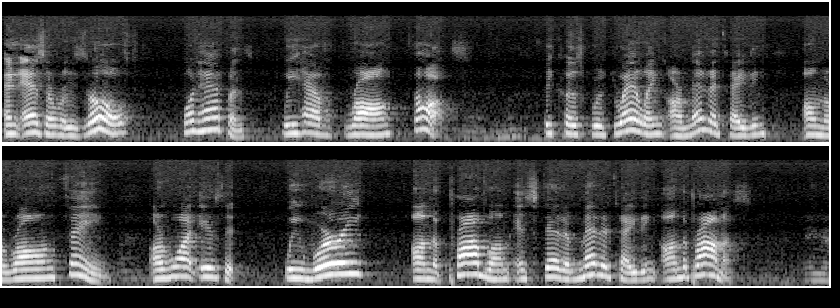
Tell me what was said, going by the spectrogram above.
And as a result, what happens? We have wrong thoughts because we're dwelling or meditating on the wrong thing. Or what is it? We worry on the problem instead of meditating on the promise. Amen.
